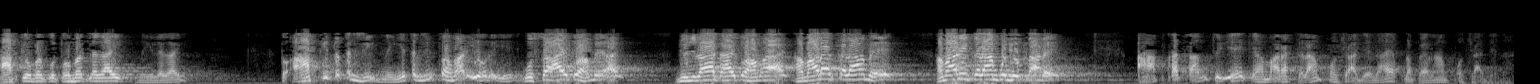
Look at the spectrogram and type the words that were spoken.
आपके ऊपर कोई तोहमत लगाई? नहीं लगाई। तो आपकी तो तकजीब नहीं है, तकजीब तो हमारी हो रही है। गुस्सा आए तो हमें आए जुजलाट आए तो हम आए। हमारा कलाम है, हमारी कलाम को जुटला रहे। आपका काम तो यह है कि हमारा कलाम पहुँचा देना है, अपना पैगाम पहुँचा देना है।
